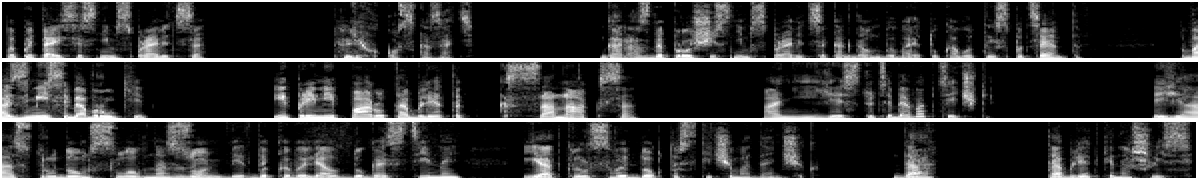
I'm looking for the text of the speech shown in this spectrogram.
Попытайся с ним справиться. Легко сказать. Гораздо проще с ним справиться, когда он бывает у кого-то из пациентов. Возьми себя в руки и прими пару таблеток Ксанакса. Они есть у тебя в аптечке. Я с трудом, словно зомби, доковылял до гостиной и открыл свой докторский чемоданчик. Да, таблетки нашлись.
